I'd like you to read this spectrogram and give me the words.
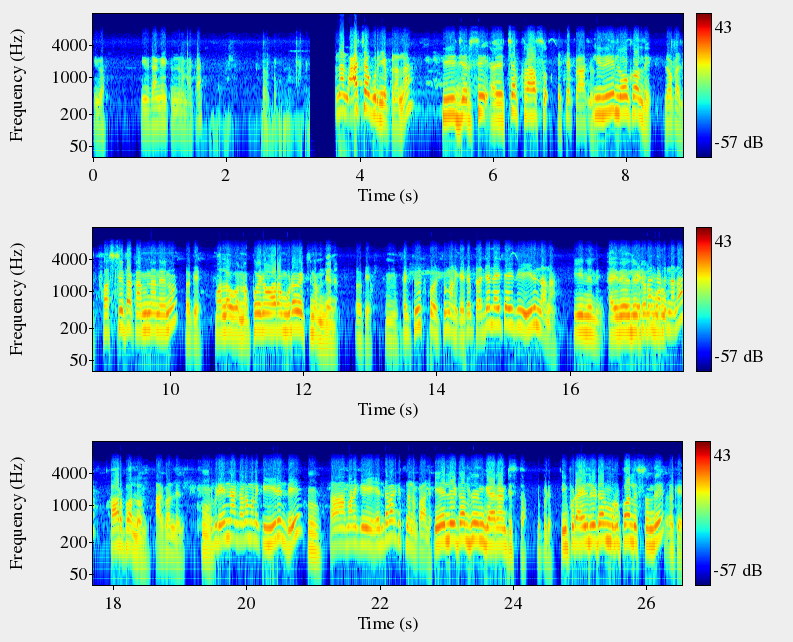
ఇగో ఈ విధంగా అయితే ఉందన్నమాట ఓకే. అన్న లాస్ట్ షాప్ గురించి చెప్పండి అన్న. ఈ Jersey HF cross. HF cross. ఇది లోకల్ది. లోకల్ ఫస్ట్ ఇత కమ్మినా నేను. ఓకే. మళ్ళీ కొన్నా పోయిన వారం కూడా పెట్టినాం దీని ఓకే. కొంచెం చూసుకోవచ్చు మనకైతే. ప్రజెంట్ అయితే ఇది ఈరిందా అన్న? ఈయనది ఐదైదు లీటర్లు ఆరు ఉంది. ఆరు పళ్ళు లేదు. ఇప్పుడు ఏంటంటే మనకి ఈరింది మనకి ఎంత వరకు ఇస్తుందన్న పాలు? ఏ లీటర్లు నేను గ్యారంటీ ఇస్తా. ఇప్పుడు? ఇప్పుడు ఐదు లీటర్ రూపాయలు ఇస్తుంది. ఓకే.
